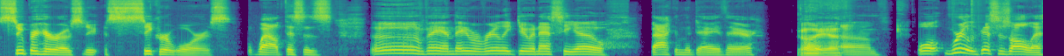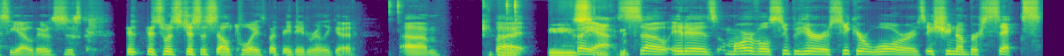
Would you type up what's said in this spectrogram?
Superhero Se- Secret Wars. Wow, this is, oh man, they were really doing SEO back in the day there. Oh yeah. Um, well, really, this is all SEO. There's just th- this was just to sell toys, but they did really good. Um, but He's- but yeah, so it is Marvel's Superhero Secret Wars issue number six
